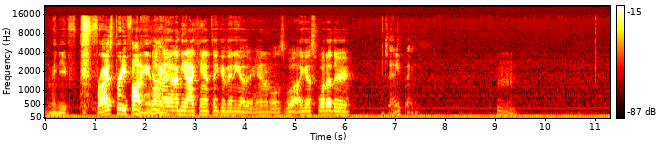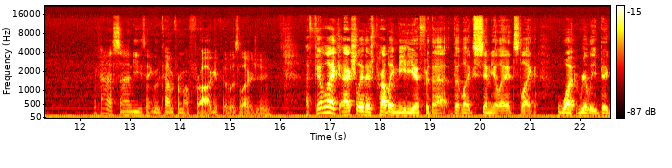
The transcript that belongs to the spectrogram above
I mean, you Fry's pretty funny. no, like I, I mean I can't think of any other animals. Well, I guess what other? it's anything. Hmm. What kind of sound do you think would come from a frog if it was larger? I feel like actually there's probably media for that that like simulates like what really big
